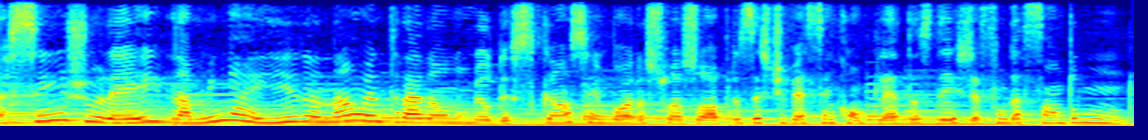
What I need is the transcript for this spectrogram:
assim jurei, na minha ira não entrarão no meu descanso, embora suas obras estivessem completas desde a fundação do mundo.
